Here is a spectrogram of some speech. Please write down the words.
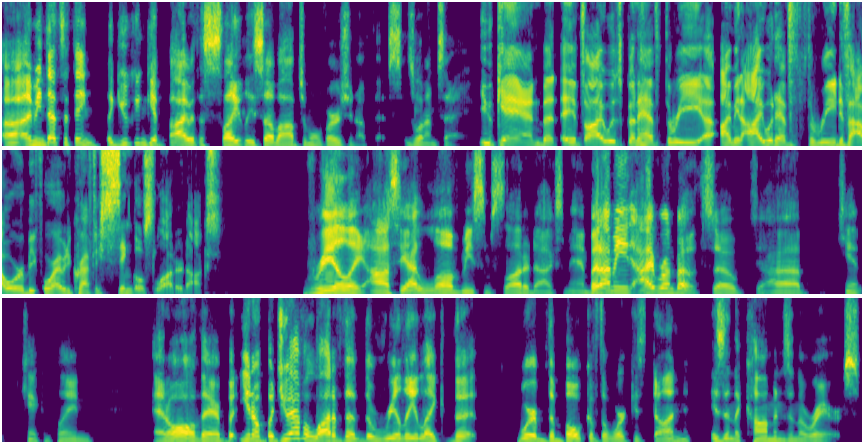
Uh, I mean, that's the thing. Like you can get by with a slightly suboptimal version of this. Is what I'm saying. You can, but if I was going to have three, uh, I mean, I would have three devour before I would craft a single Slaughter Docks. Really? Ah, see, I love me some Slaughter Docks, man. But I mean, I run both, so uh, can't can't complain at all there. But you know, but you have a lot of the the really like the where the bulk of the work is done is in the commons and the rares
